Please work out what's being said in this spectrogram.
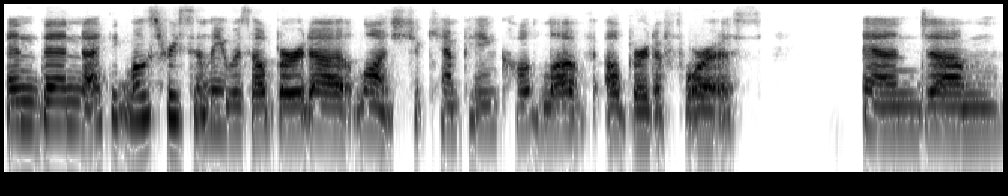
And then I think most recently was Alberta launched a campaign called Love Alberta Forests. And um,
